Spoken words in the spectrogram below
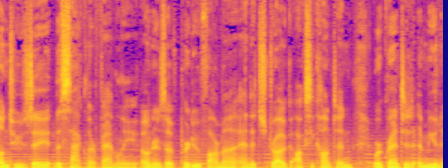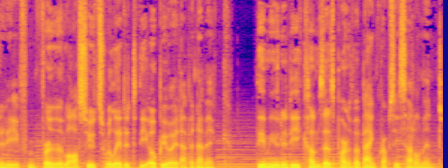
On Tuesday, the Sackler family, owners of Purdue Pharma and its drug OxyContin, were granted immunity from further lawsuits related to the opioid epidemic. The immunity comes as part of a bankruptcy settlement.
